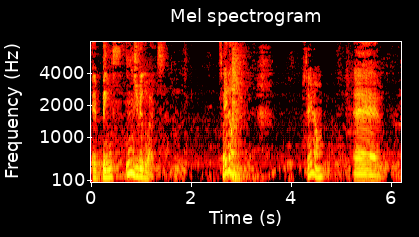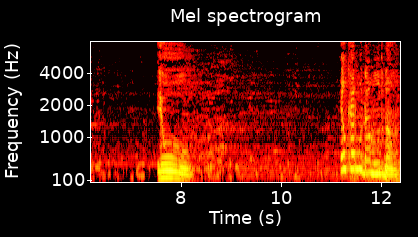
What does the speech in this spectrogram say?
é, bens individuais. Sei não. Sei não. É, eu eu não quero mudar o mundo não.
